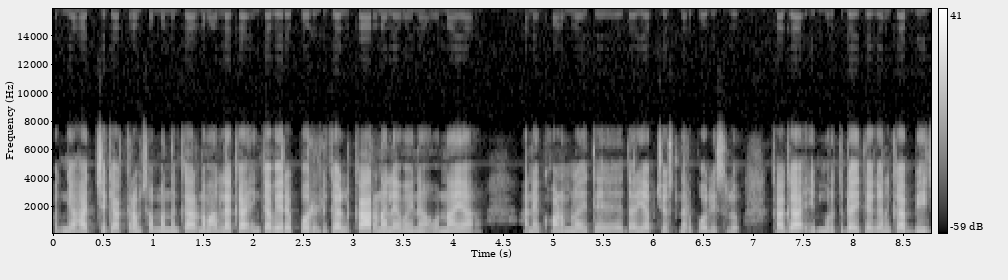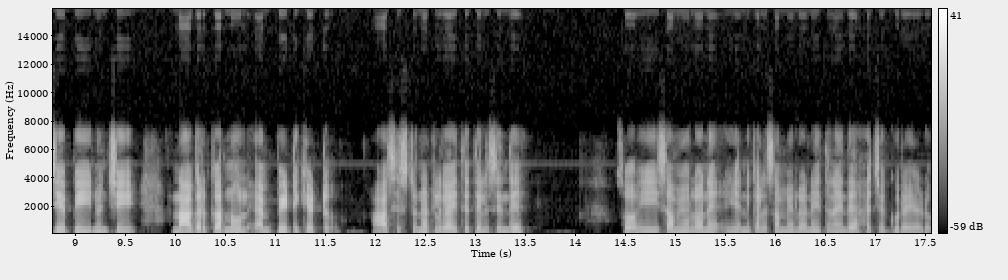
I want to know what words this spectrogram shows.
ముఖ్యంగా హత్యకి అక్రమ సంబంధం కారణమా లేక ఇంకా వేరే పొలిటికల్ కారణాలు ఏమైనా ఉన్నాయా అనే కోణంలో అయితే దర్యాప్తు చేస్తున్నారు పోలీసులు. కాగా ఈ మృతుడైతే కనుక బీజేపీ నుంచి నాగర్ కర్నూల్ ఎంపీ టికెట్ ఆశిస్తున్నట్లుగా అయితే తెలిసింది. సో ఈ సమయంలోనే ఎన్నికల సమయంలోనే ఇతనైతే హత్యకు గురయ్యాడు.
